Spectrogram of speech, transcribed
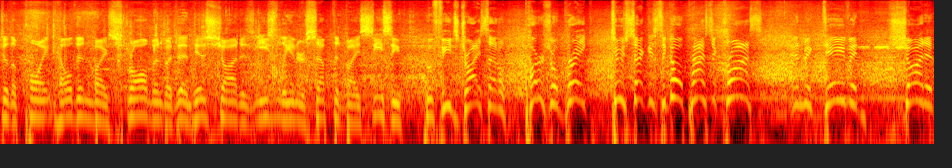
To the point, held in by Stralman, but then his shot is easily intercepted by Ceci, who feeds Draisaitl. Partial break, two seconds to go, pass across, and McDavid shot it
